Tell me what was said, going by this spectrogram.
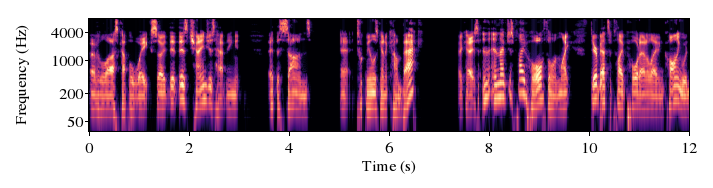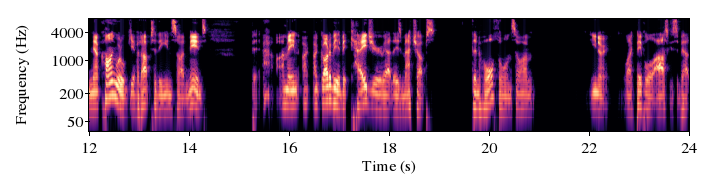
over the last couple of weeks. So th- there's changes happening at the Suns. Uh, Touk Miller's going to come back. Okay, so, and, and they've just played Hawthorn. Like, they're about to play Port Adelaide and Collingwood. Now, Collingwood will give it up to the inside mids. But, I mean, I, I got to be a bit cagier about these matchups than Hawthorn. So I'm, you know, like people will ask us about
